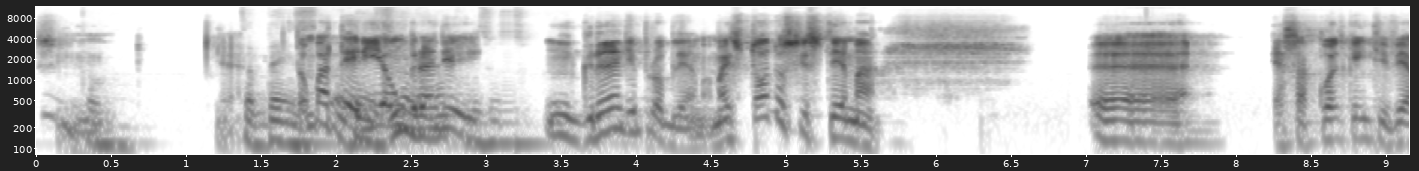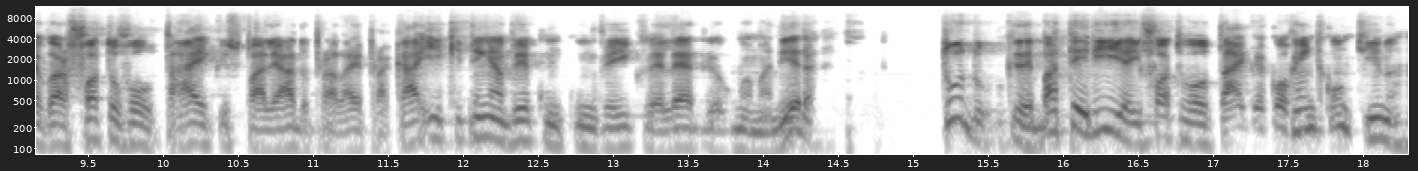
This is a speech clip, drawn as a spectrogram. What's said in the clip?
Sim. Do, é. então, bateria é um grande, né? um grande problema. Mas todo o sistema. É, essa coisa que a gente vê agora, fotovoltaico espalhado para lá e para cá, e que tem a ver com, com veículo elétrico de alguma maneira, tudo, quer dizer, bateria e fotovoltaico é corrente contínua.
